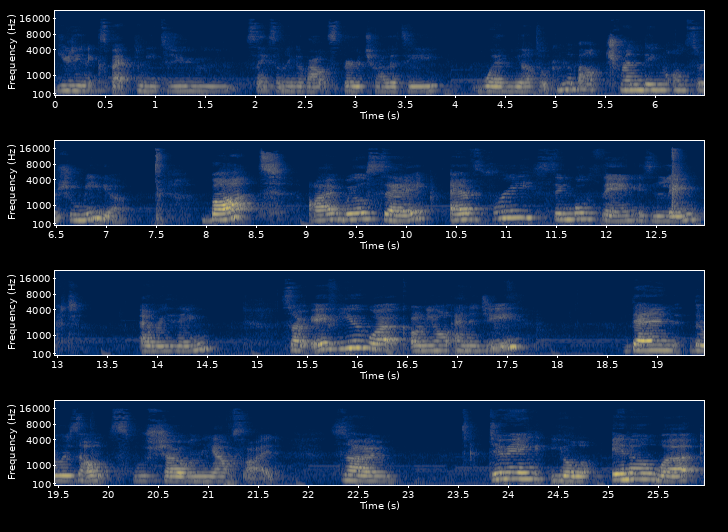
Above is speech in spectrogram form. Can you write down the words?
you didn't expect me to say something about spirituality when we are talking about trending on social media. But I will say every single thing is linked, everything. So if you work on your energy, then the results will show on the outside. So doing your inner work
